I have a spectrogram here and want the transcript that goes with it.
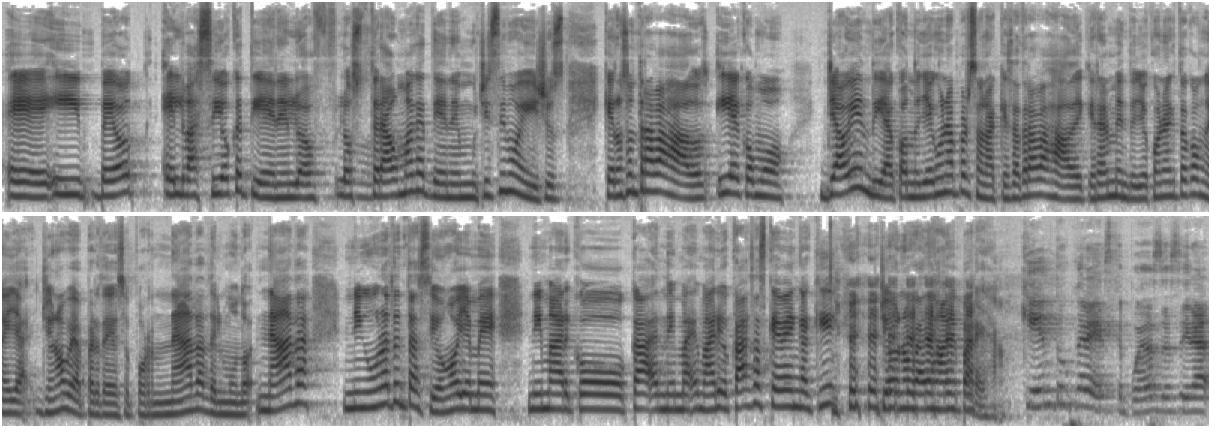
eh, y veo el vacío que tienen, los, los traumas que tienen, muchísimos issues que no son trabajados y es como... Ya hoy en día, cuando llega una persona que está trabajada y que realmente yo conecto con ella, yo no voy a perder eso por nada del mundo. Nada, ninguna tentación. Óyeme, ni Marco, ni Ma- Mario Casas que venga aquí, yo no voy a dejar a mi pareja. ¿Quién tú crees que puedas decir, a-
